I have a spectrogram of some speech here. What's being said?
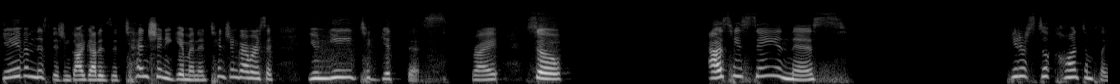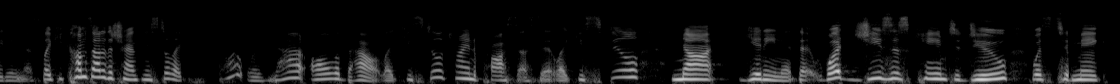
gave him this vision. God got his attention. He gave him an attention grabber and said, You need to get this, right? So as he's saying this, Peter's still contemplating this. Like he comes out of the trance and he's still like, What was that all about? Like he's still trying to process it. Like he's still not getting it. That what Jesus came to do was to make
